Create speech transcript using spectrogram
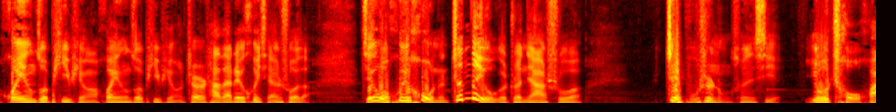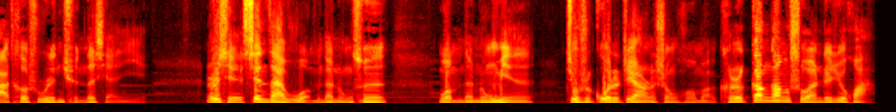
欢迎做批评，欢迎做批评。”这是他在这个会前说的。结果会后呢，真的有个专家说，这不是农村戏，有丑化特殊人群的嫌疑。而且现在我们的农村，我们的农民就是过着这样的生活吗？可是刚刚说完这句话，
